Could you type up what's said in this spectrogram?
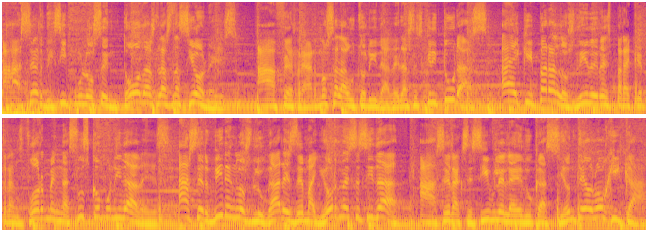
a hacer discípulos en todas las naciones, a aferrarnos a la autoridad de las escrituras, a equipar a los líderes para que transformen a sus comunidades, a servir en los lugares de mayor necesidad, a hacer accesible la educación teológica,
